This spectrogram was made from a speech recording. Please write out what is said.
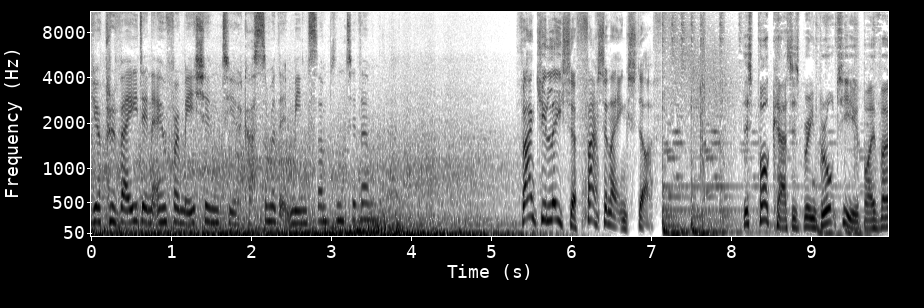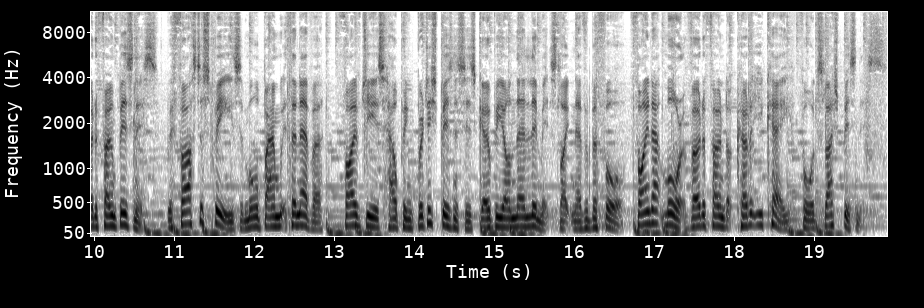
You're providing information to your customer that means something to them. thank you, Lisa. Fascinating stuff. This podcast is being brought to you by Vodafone Business. With faster speeds and more bandwidth than ever, 5G is helping British businesses go beyond their limits like never before. Find out more at vodafone.co.uk forward slash business.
